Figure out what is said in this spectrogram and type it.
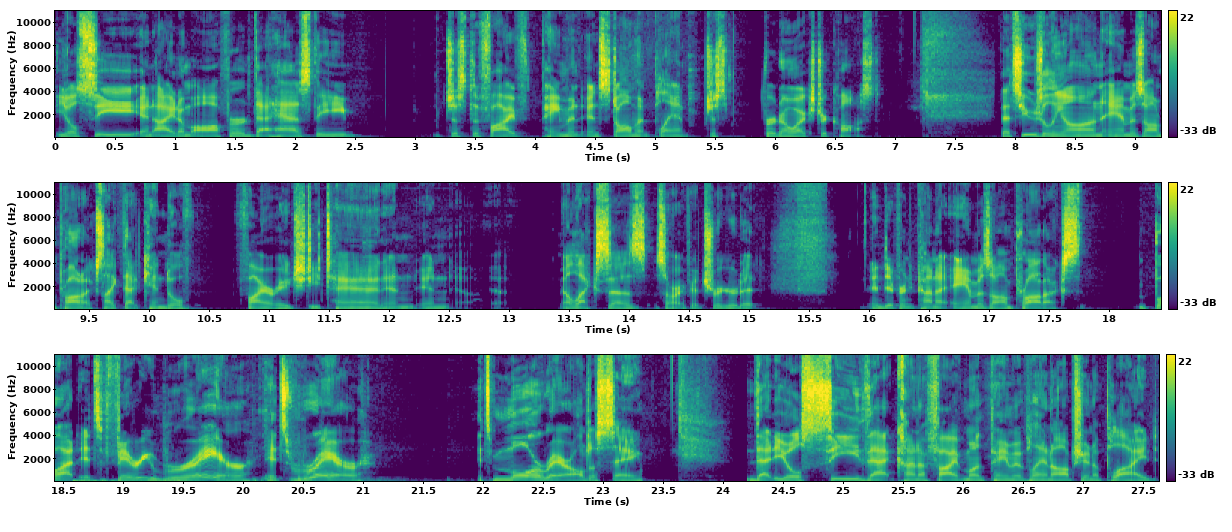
you'll see an item offered that has the just the five payment installment plan, just for no extra cost. That's usually on Amazon products like that Kindle Fire HD10 and and uh, Alexa's. Sorry if it triggered it. And different kind of Amazon products, but it's very rare. It's rare. More rare, I'll just say, that you'll see that kind of five month payment plan option applied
